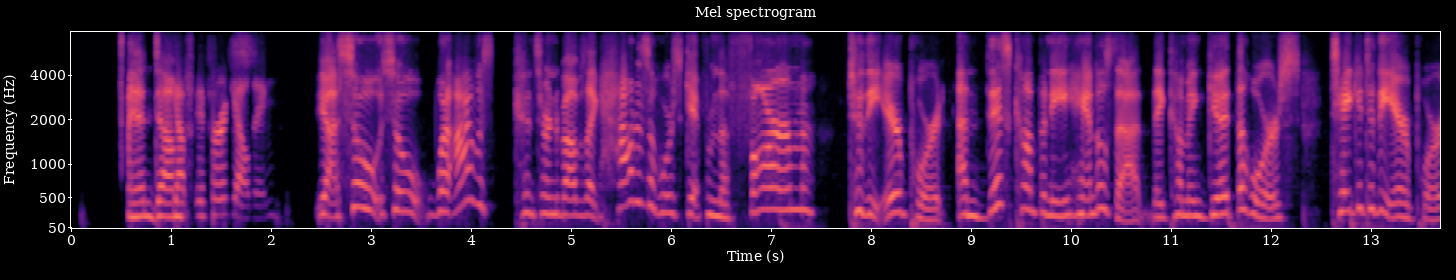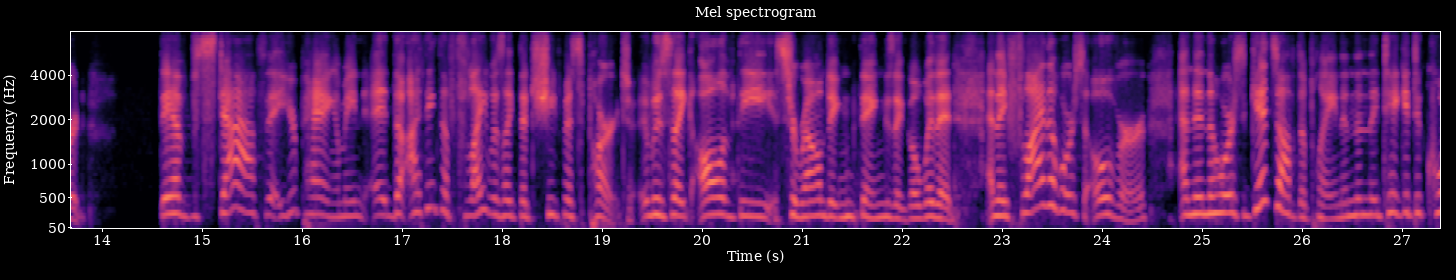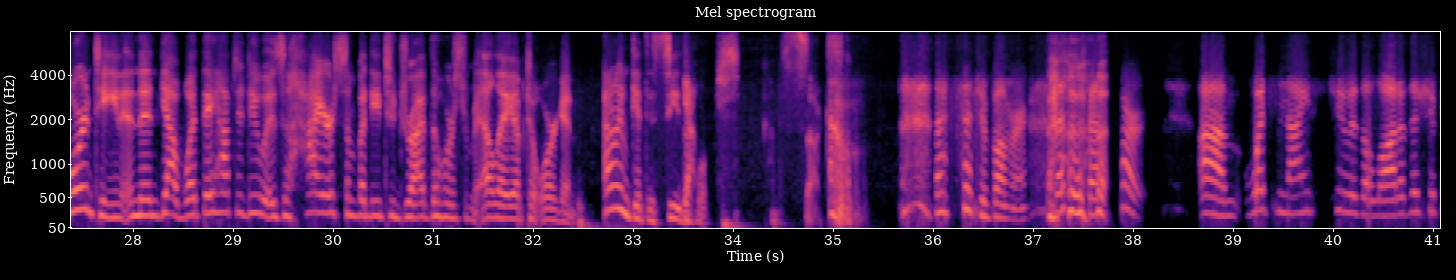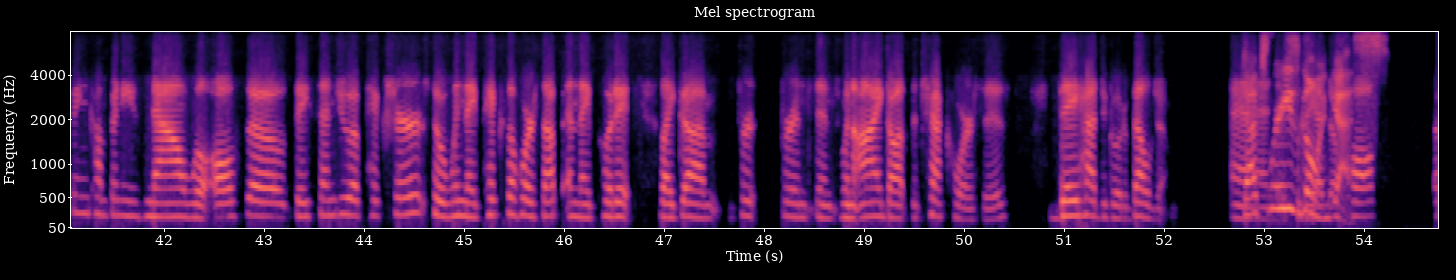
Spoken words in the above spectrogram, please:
And um, yep, for a gelding. Yeah. So so what I was concerned about was like, how does a horse get from the farm to the airport? And this company handles that. They come and get the horse, take it to the airport they have staff that you're paying. I mean, it, the, I think the flight was like the cheapest part. It was like all of the surrounding things that go with it. And they fly the horse over, and then the horse gets off the plane, and then they take it to quarantine. And then, yeah, what they have to do is hire somebody to drive the horse from LA up to Oregon. I don't even get to see the yeah. horse. Kind of sucks. That's such a bummer. That's the best part. Um, what's nice too is a lot of the shipping companies now will also they send you a picture. So when they pick the horse up and they put it like um, for for instance, when I got the Czech horses, they had to go to Belgium. That's where he's so going. Yes. Haul,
